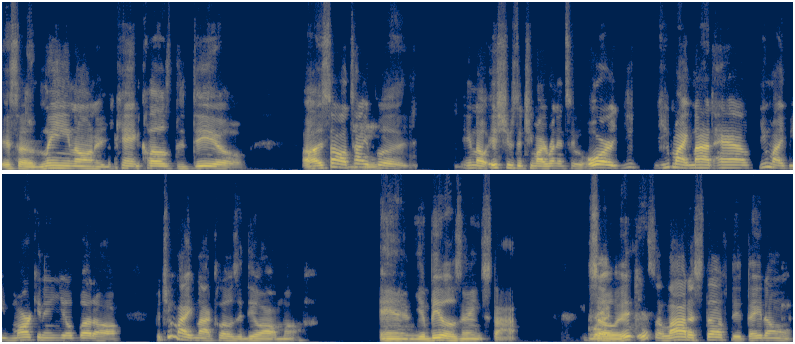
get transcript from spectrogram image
it's a lien on it. You can't close the deal. Uh, it's all type hmm of you know issues that you might run into, or you you might not have. You might be marketing your butt off, but you might not close a deal all month, and your bills ain't stopped. Right. So it, it's a lot of stuff that they don't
